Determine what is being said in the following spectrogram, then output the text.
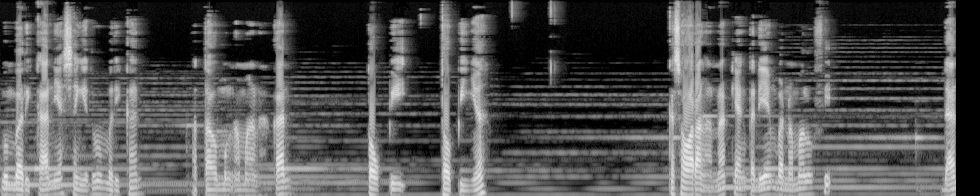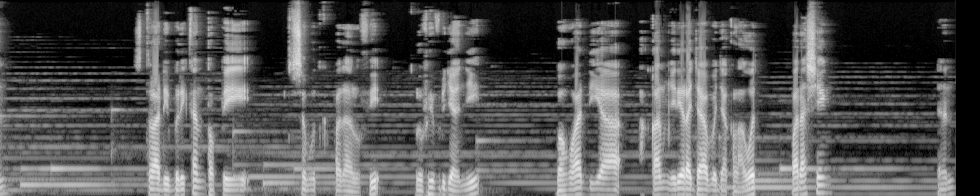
memberikan ya Seng itu memberikan atau mengamanahkan topi topinya ke seorang anak yang tadi yang bernama Luffy. Dan setelah diberikan topi tersebut kepada Luffy Luffy berjanji bahwa dia akan menjadi raja bajak laut pada Sheng dan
